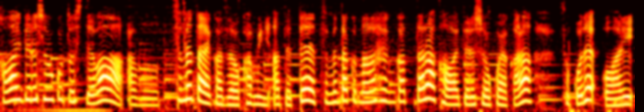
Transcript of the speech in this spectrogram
乾いてる証拠としては、あの、冷たい風を髪に当てて、冷たくならへんかったら乾いてる証拠やから、そこで終わり。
